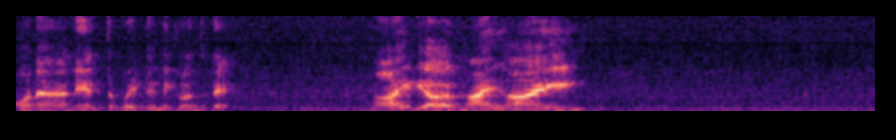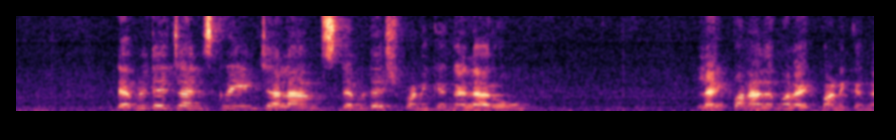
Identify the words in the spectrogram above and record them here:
போனேன் நேற்று போயிட்டு இன்னைக்கு வந்துட்டேன். Hi dear hi hi double touch and screen challenge double touch பண்ணிக்கோங்க எல்லோரும். லைக் பண்ணாதவங்க லைக் பண்ணிக்கோங்க.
